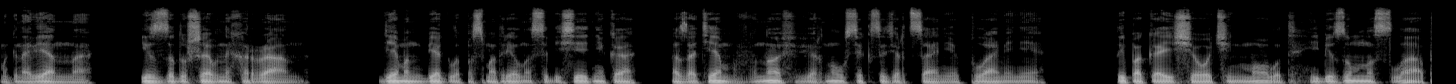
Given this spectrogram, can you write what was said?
мгновенно из-за душевных ран. Демон бегло посмотрел на собеседника, а затем вновь вернулся к созерцанию пламени. «Ты пока еще очень молод и безумно слаб,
